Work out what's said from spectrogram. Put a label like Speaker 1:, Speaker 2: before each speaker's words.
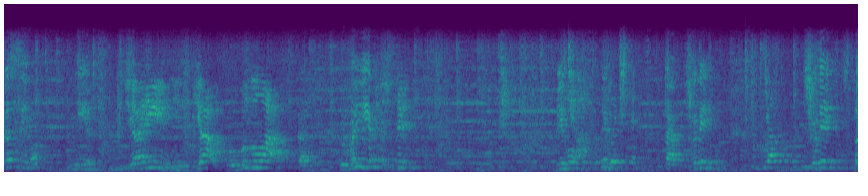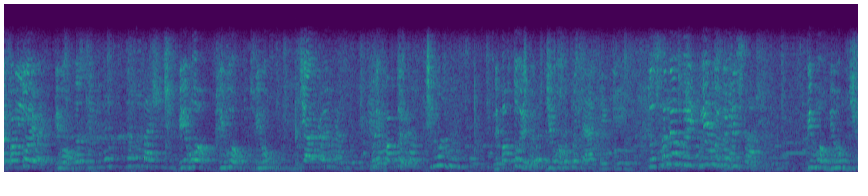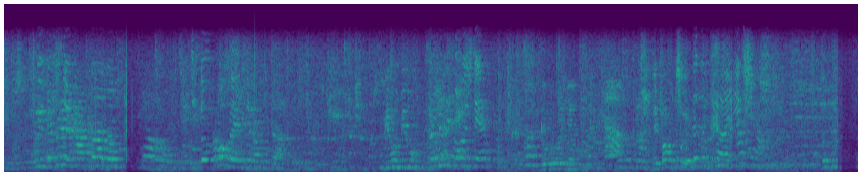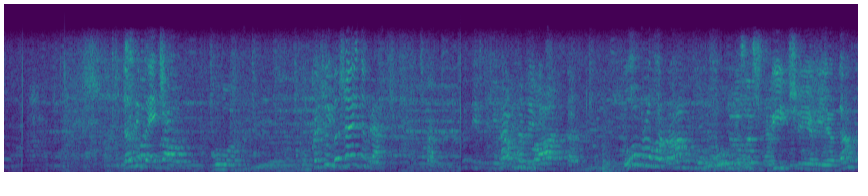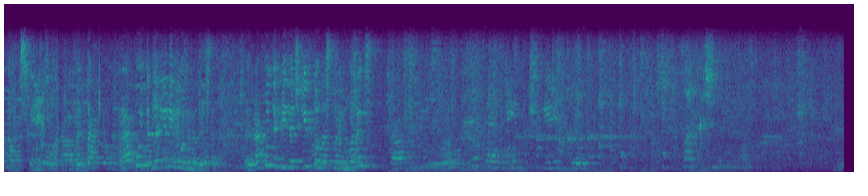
Speaker 1: Красиво.
Speaker 2: Ні.
Speaker 3: Чарівні, дякую, будь ласка.
Speaker 2: Поїхали. Бігом.
Speaker 1: Вибачте.
Speaker 2: Так, швиденько.
Speaker 1: Дякую.
Speaker 2: Швиденько. Не повторювати. Бігом.
Speaker 1: До побачення.
Speaker 2: Бігом, бігом, бігом.
Speaker 1: Дякую.
Speaker 2: Не повторювати. Не повторювати. Бігом. То згадав беріть квітку і кажи. Бігом, бігом.
Speaker 1: Вибачте. Доброго
Speaker 3: дня.
Speaker 2: Не
Speaker 1: річ. Добрий вечір.
Speaker 3: Було.
Speaker 2: Ну.
Speaker 1: Бажаю добра.
Speaker 2: Так.
Speaker 3: А будь ласка.
Speaker 2: Доброго ранку, доброго зазвичай, да? там скажіть, так, рахуйте, на не дивіться. Е, Рахуйте квіточки, хто у нас переможець.
Speaker 1: Раз, два, три, чотири, п'ять, arkadaşlar.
